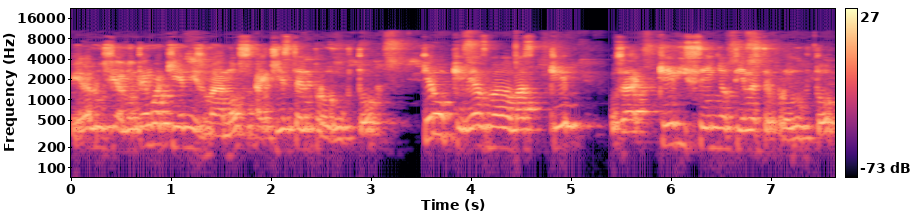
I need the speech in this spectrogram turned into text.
Mira, Lucia, lo tengo aquí en mis manos. Aquí está el producto. Quiero que veas nada más qué O sea, ¿qué diseño tiene este producto?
